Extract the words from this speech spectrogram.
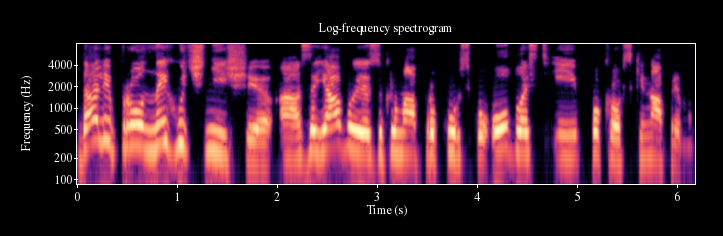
Далі про найгучніші заяви, зокрема про Курську область і Покровський напрямок.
